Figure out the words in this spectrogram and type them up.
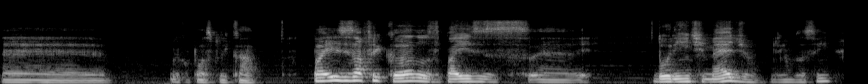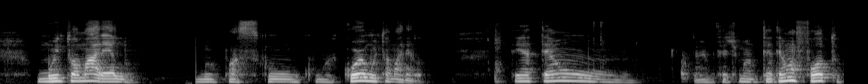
É... Como é que eu posso explicar? Países africanos, países é... do Oriente Médio, digamos assim, muito amarelo. Com, com cor muito amarela. Tem até um. Tem até uma foto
